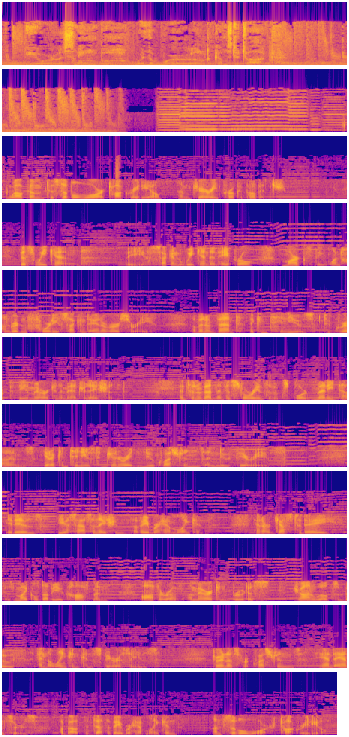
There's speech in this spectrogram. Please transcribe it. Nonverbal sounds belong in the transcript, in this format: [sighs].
You're listening to where the world comes to talk. Welcome to Civil War Talk Radio. I'm Jerry Prokopowicz. This weekend, the second weekend in April, marks the 142nd anniversary of an event that continues to grip the American imagination. It's an event that historians have explored many times, yet it continues to generate new questions and new theories. It is the assassination of Abraham Lincoln. And our guest today is Michael W. Kaufman, author of American Brutus, John Wilkes Booth, and the Lincoln Conspiracies. Join us for questions and answers about the death of Abraham Lincoln on Civil War Talk Radio.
